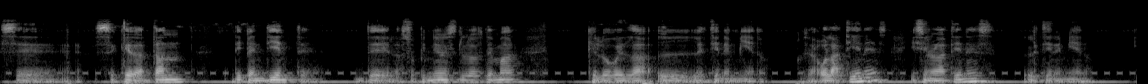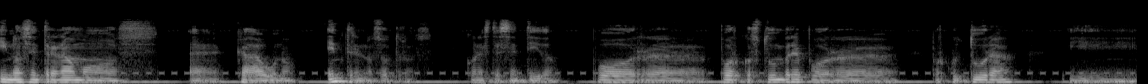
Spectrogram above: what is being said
se, queda tan dependiente de las opiniones de los demás que luego le tiene miedo. O sea, o la tienes y si no la tienes, le tiene miedo. Y nos entrenamos eh, cada uno entre nosotros con este sentido por, eh, por costumbre, por, eh, por cultura y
